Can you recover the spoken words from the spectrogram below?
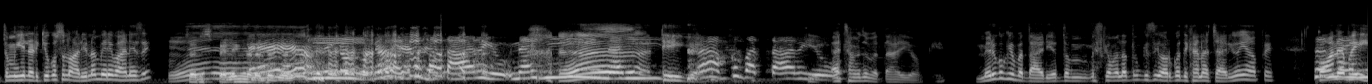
तुम ये लड़कियों को सुना रही हो ना मेरे बहाने से? सर स्पेलिंग गलत है बता रही हूँ। नहीं नहीं ठीक है। आपको बता रही हूँ। अच्छा मुझे बता रही हो ओके। मेरे को क्यों बता रही हो? तुम इसका मतलब तुम किसी और को दिखाना चाह रही हो यहाँ पे? कौन है भाई?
